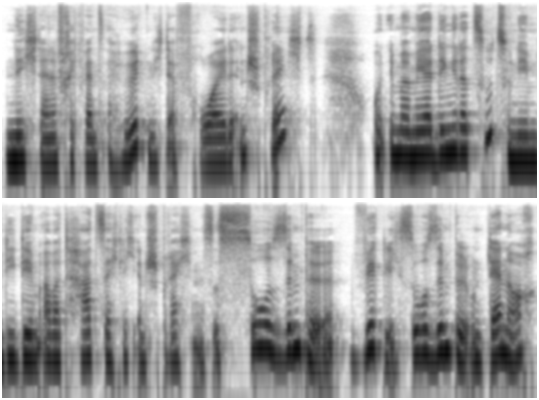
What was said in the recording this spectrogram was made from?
nicht deine Frequenz erhöht, nicht der Freude entspricht und immer mehr Dinge dazuzunehmen, die dem aber tatsächlich entsprechen. Es ist so simpel, wirklich so simpel und dennoch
